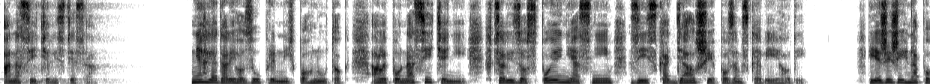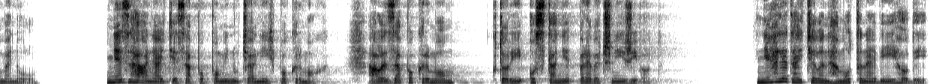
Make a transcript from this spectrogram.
a nasítili ste sa. Nehľadali ho z úprimných pohnútok, ale po nasýtení chceli zo spojenia s ním získať ďalšie pozemské výhody. Ježiš ich napomenul. Nezháňajte sa po pominuteľných pokrmoch, ale za pokrmom, ktorý ostane pre večný život. Nehľadajte len hmotné výhody,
